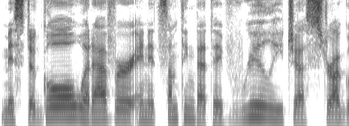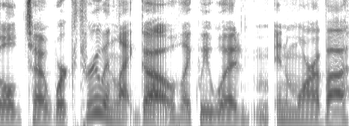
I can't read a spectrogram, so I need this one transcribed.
missed a goal, whatever. And it's something that they've really just struggled to work through and let go, like we would in a more of a,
